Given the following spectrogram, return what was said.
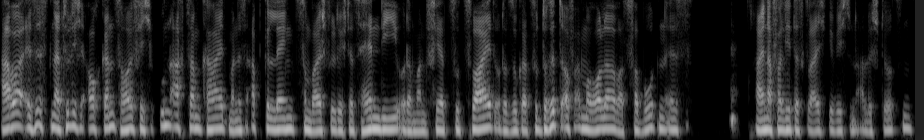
Aber es ist natürlich auch ganz häufig Unachtsamkeit. Man ist abgelenkt, zum Beispiel durch das Handy oder man fährt zu zweit oder sogar zu dritt auf einem Roller, was verboten ist. Einer verliert das Gleichgewicht und alle stürzen.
